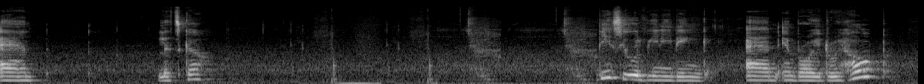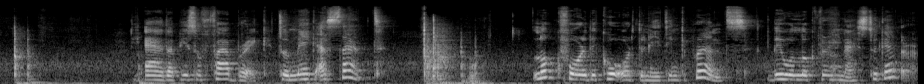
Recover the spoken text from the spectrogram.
and let's go. These you will be needing an embroidery hoop and a piece of fabric to make a set. Look for the coordinating prints. They will look very nice together.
